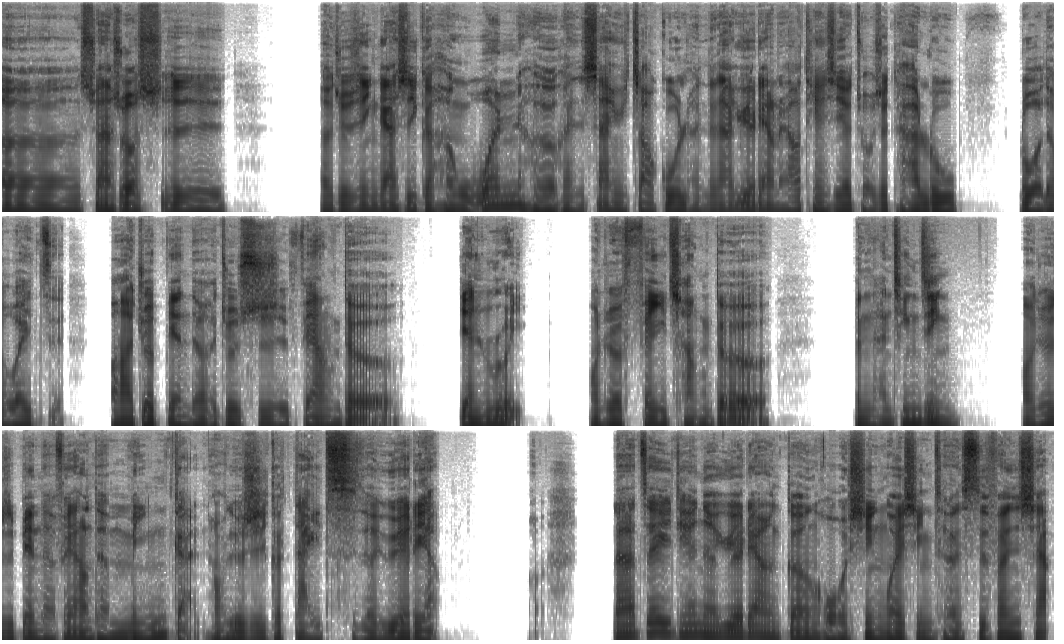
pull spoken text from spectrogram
呃，虽然说是，呃，就是应该是一个很温和、很善于照顾人的。那月亮来到天蝎座是它落落的位置啊，就变得就是非常的尖锐，我觉得非常的很难亲近哦，就是变得非常的敏感，然后就是一个带刺的月亮。那这一天呢，月亮跟火星会形成四分相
